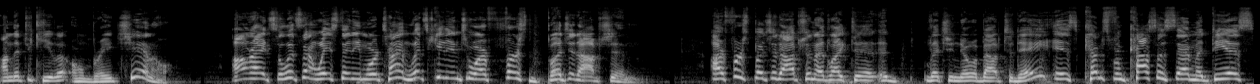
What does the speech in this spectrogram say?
on the Tequila Hombre channel. All right, so let's not waste any more time. Let's get into our first budget option. Our first budget option I'd like to uh, let you know about today is comes from Casa San Matias.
